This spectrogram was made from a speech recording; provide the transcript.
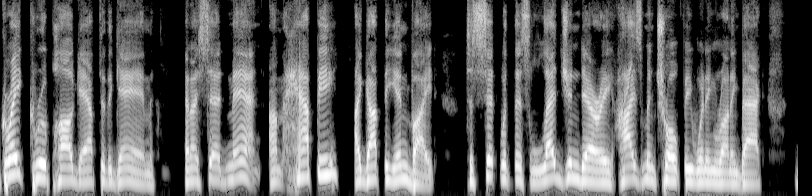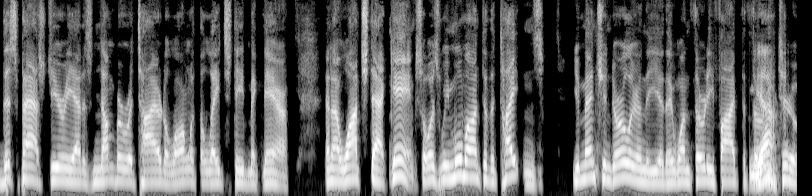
great group hug after the game. And I said, man, I'm happy I got the invite to sit with this legendary Heisman Trophy winning running back. This past year, he had his number retired along with the late Steve McNair. And I watched that game. So as we move on to the Titans, you mentioned earlier in the year they won 35 to Yeah. 32.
